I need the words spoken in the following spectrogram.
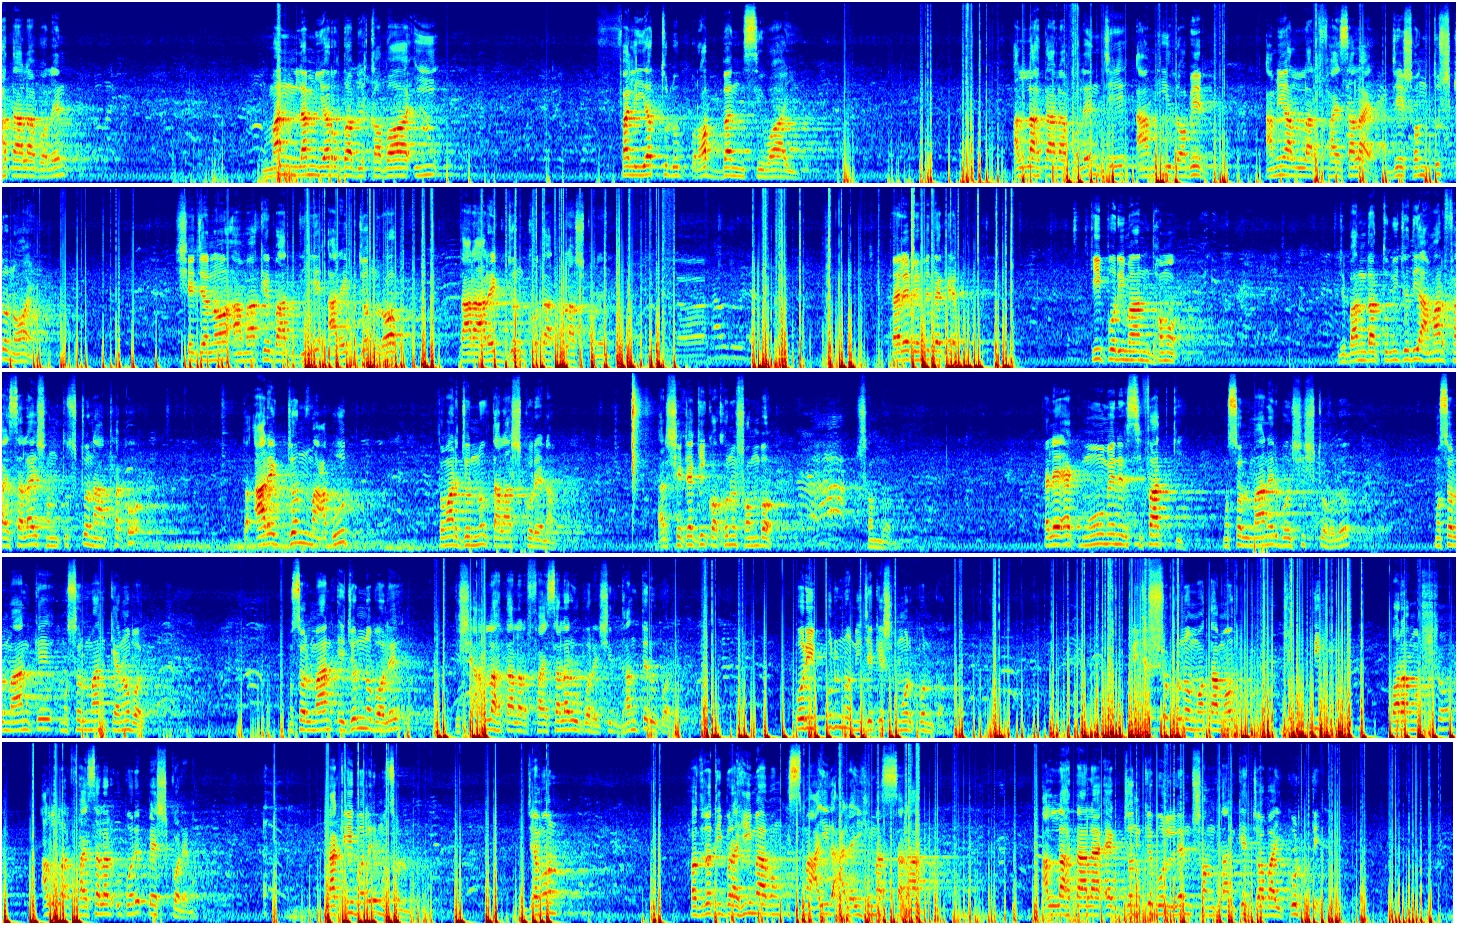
তাআলা বলেন, মান লাম ইয়ারদা বিকাদাই ফালিয়াতলুব রব্বান সিওয়াই। আল্লাহ তাআলা বলেন যে, আমি রবের, আমি আল্লাহর ফায়সালায় যে সন্তুষ্ট নয়, সে যেন আমাকে বাদ দিয়ে আরেকজন রব, তার আরেকজন খোদা তালাশ করে নেয়। তাহলে ভেবে দেখেন কি পরিমাণ ধমক। যে বান্দা, তুমি যদি আমার ফয়সালায় সন্তুষ্ট না থাকো, তো আরেকজন মাবুদ তোমার জন্য তালাশ করে নাও। আর সেটা কি কখনো সম্ভব? সম্ভব। তাহলে এক মৌমেনের সিফাত কি? মুসলমানের বৈশিষ্ট্য হলো, মুসলমানকে মুসলমান কেন বলে? মুসলমান এই জন্য বলে যে সে আল্লাহ তালার ফয়সালার উপরে, সিদ্ধান্তের উপরে পরিপূর্ণ নিজেকে সমর্পণ করে। নিজস্ব কোনো মতামত, যুক্তি, পরামর্শ আল্লাহর ফয়সালার উপরে পেশ করে না। তাকেই বলে মুসলমান। যেমন হজরত ইব্রাহিম এবং ইসমাইল আলাইহিমাসালাম আল্লাহ তাআলা একজনকে বললেন সন্তানকে জবাই করতে।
